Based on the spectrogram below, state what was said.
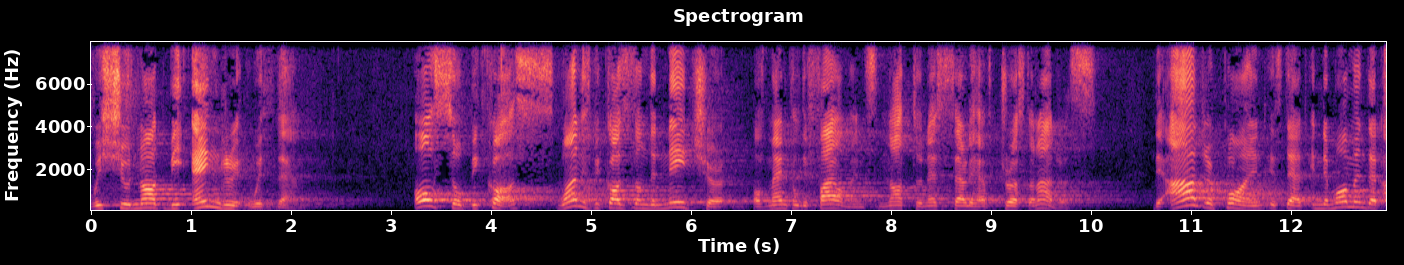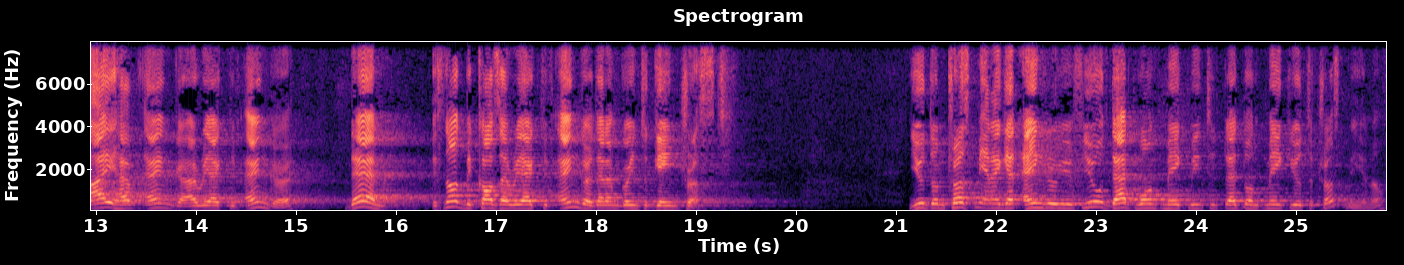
we should not be angry with them. Also, because one is because it's on the nature of mental defilements not to necessarily have trust on others. The other point is that in the moment that I have anger, I react with anger, then it's not because I react with anger that I'm going to gain trust. You don't trust me and I get angry with you, that won't make me to, that won't make you to trust me, you know.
